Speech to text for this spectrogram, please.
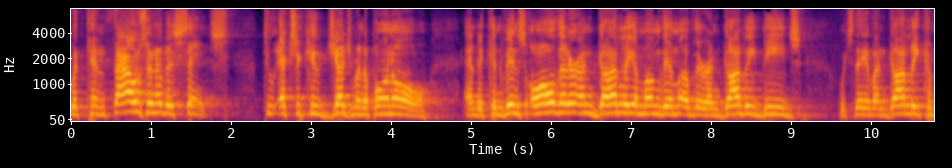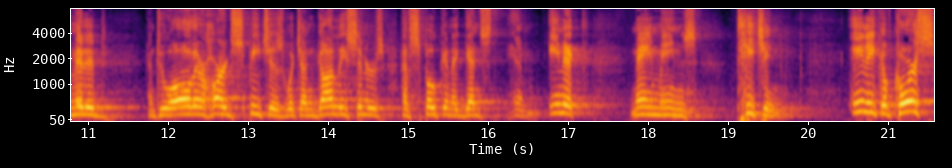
with 10,000 of his saints to execute judgment upon all and to convince all that are ungodly among them of their ungodly deeds which they have ungodly committed and to all their hard speeches which ungodly sinners have spoken against him. Enoch name means teaching. Enoch, of course,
